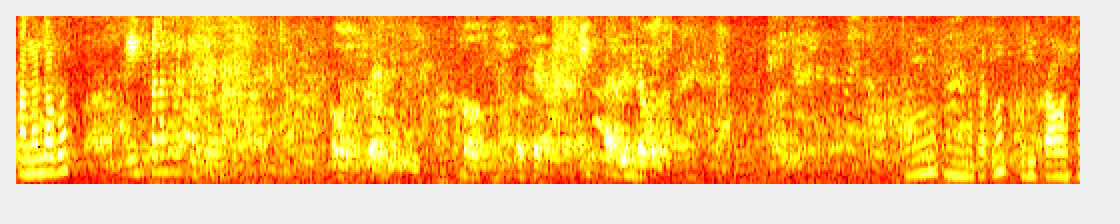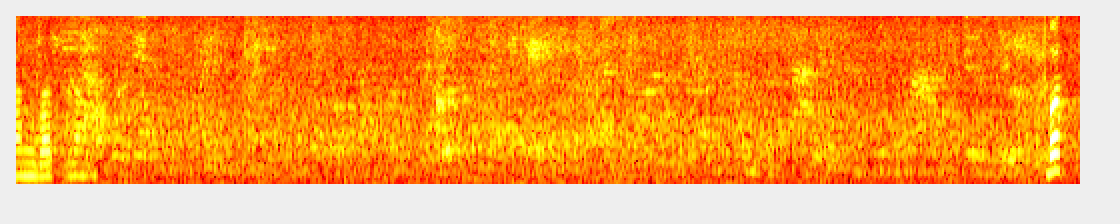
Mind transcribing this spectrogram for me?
Ano na, boss? 8 pa lang kinapit. 8 pa lang kinapit. Hmm, mura. Oh, 3,000 baht lang. Boss.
